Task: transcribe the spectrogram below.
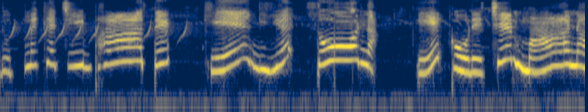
দুধ মেখেছি ভাতে। কে দিয়ে সোনা, কে করেছে মানা?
